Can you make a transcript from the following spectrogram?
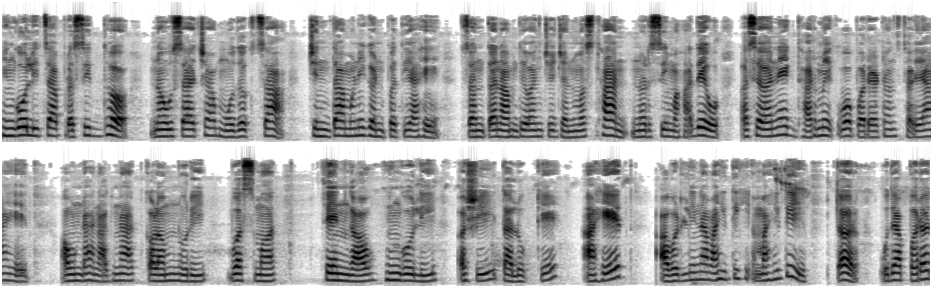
हिंगोलीचा प्रसिद्ध नवसाच्या मोदकचा चिंतामणी गणपती आहे. संत नामदेवांचे जन्मस्थान नरसी महादेव असे अनेक धार्मिक व पर्यटन स्थळे आहेत. औंढा नागनाथ कळमनुरी वसमत सेनगाव हिंगोली अशी तालुके आहेत. आवडली ना माहिती माहिती? तर उद्या परत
